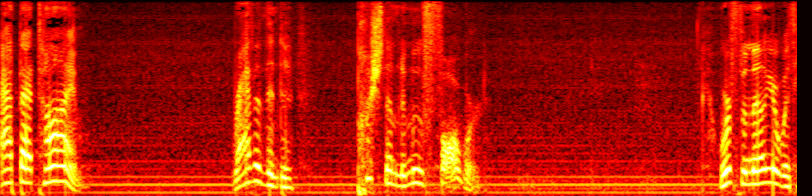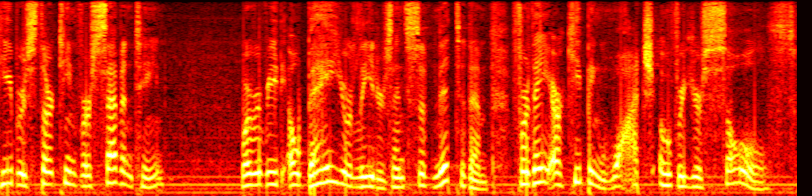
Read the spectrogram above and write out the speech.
at that time, rather than to push them to move forward. We're familiar with Hebrews 13, verse 17, where we read, Obey your leaders and submit to them, for they are keeping watch over your souls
